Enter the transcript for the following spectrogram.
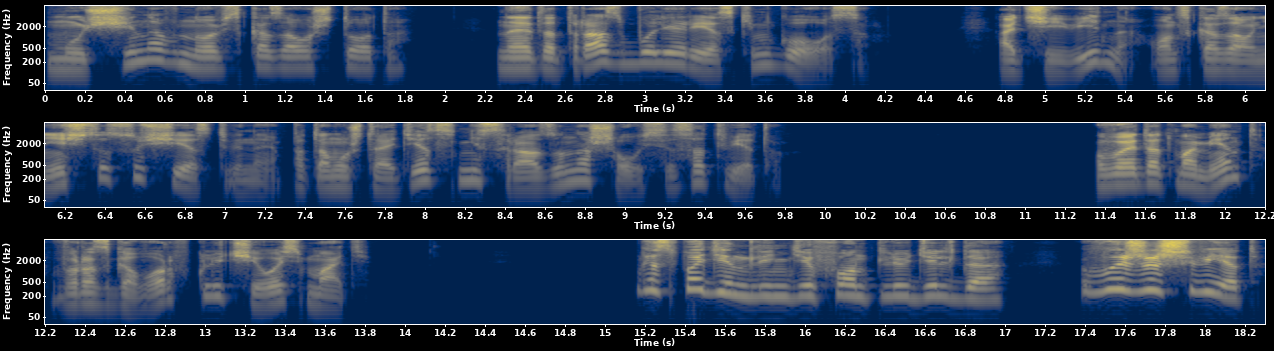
Мужчина вновь сказал что-то, на этот раз более резким голосом. Очевидно, он сказал нечто существенное, потому что отец не сразу нашелся с ответом. В этот момент в разговор включилась мать. «Господин Линдифонт Люди Льда, вы же швед!»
